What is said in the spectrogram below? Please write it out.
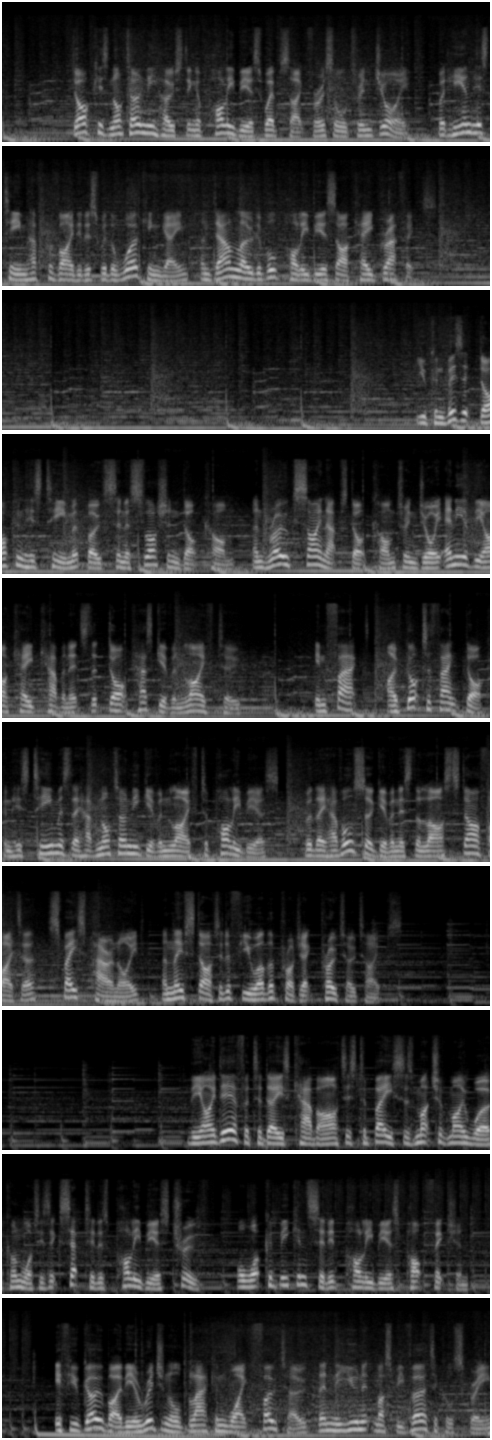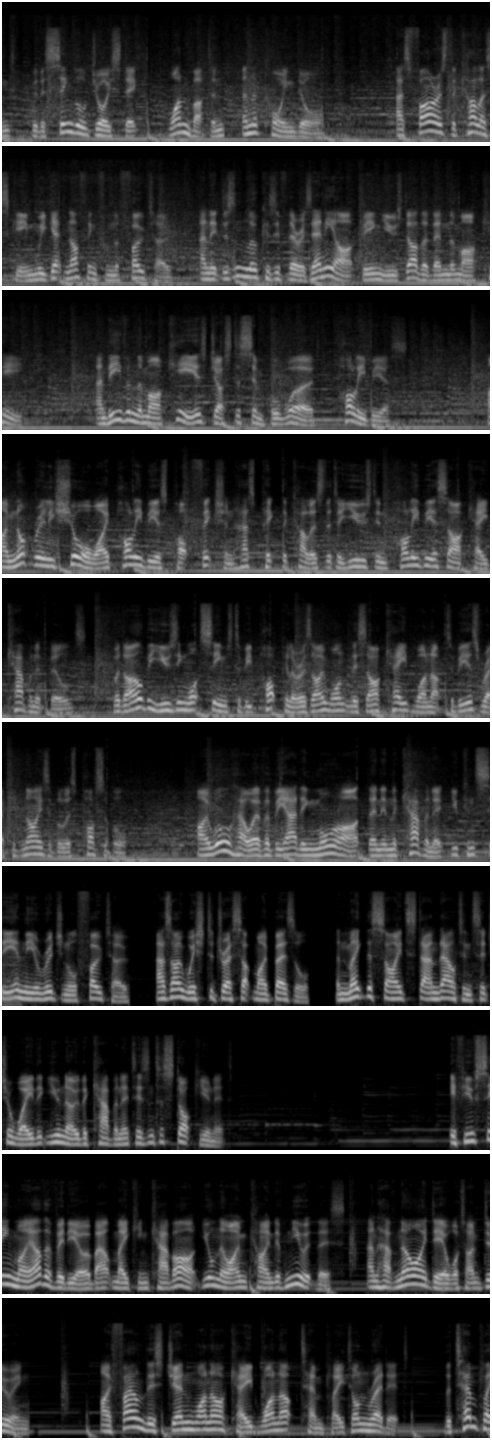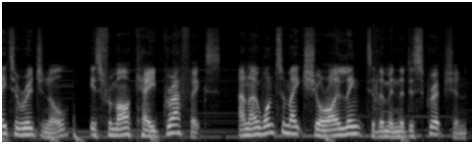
Doc is not only hosting a Polybius website for us all to enjoy, but he and his team have provided us with a working game and downloadable Polybius arcade graphics. You can visit Doc and his team at both Sinnesloschen.com and RogueSynapse.com to enjoy any of the arcade cabinets that Doc has given life to. In fact, I've got to thank Doc and his team as they have not only given life to Polybius, but they have also given us The Last Starfighter, Space Paranoid, and they've started a few other project prototypes. The idea for today's cab art is to base as much of my work on what is accepted as Polybius truth, or what could be considered Polybius pop fiction. If you go by the original black and white photo, then the unit must be vertical screened, with a single joystick, one button, and a coin door. As far as the color scheme we get nothing from the photo, and it doesn't look as if there is any art being used other than the marquee. And even the marquee is just a simple word, Polybius. I'm not really sure why Polybius Pop Fiction has picked the colors that are used in Polybius arcade cabinet builds, but I'll be using what seems to be popular as I want this arcade one-up to be as recognizable as possible. I will however be adding more art than in the cabinet you can see in the original photo, as I wish to dress up my bezel, and make the sides stand out in such a way that you know the cabinet isn't a stock unit. If you've seen my other video about making cab art you'll know I'm kind of new at this, and have no idea what I'm doing. I found this Gen 1 Arcade 1-Up template on Reddit. The template original is from Arcade Graphics, and I want to make sure I link to them in the description.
